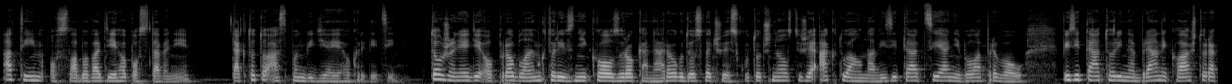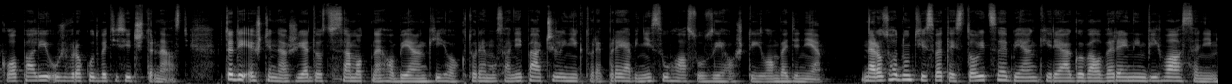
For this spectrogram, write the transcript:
a tým oslabovať jeho postavenie. Takto to aspoň vidia jeho kritici. To, že nejde o problém, ktorý vznikol z roka na rok, dosvedčuje skutočnosť, že aktuálna vizitácia nebola prvou. Vizitátori na brány kláštora klopali už v roku 2014. Vtedy ešte na žiadosť samotného Biankyho, ktorému sa nepáčili niektoré prejavy nesúhlasu s jeho štýlom vedenia. Na rozhodnutie Svetej stolice Bianchi reagoval verejným vyhlásením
